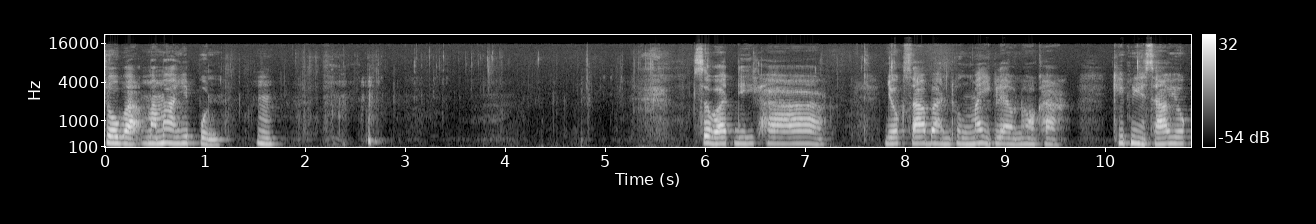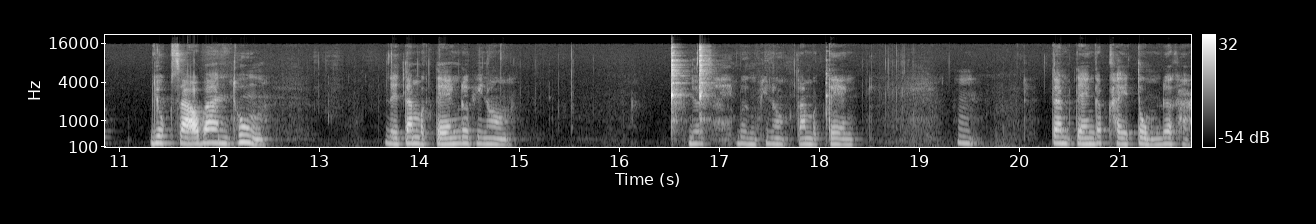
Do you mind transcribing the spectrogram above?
โซบะมาม่าญี่ปุ่น สวัสดีค่ะ ยกสาวบ้านทุ่งมาอีกแล้วเนาะค่ะ คลิปนี้สาวยกยกสาวบ้านทุ่งได้ตำบักแตงเด้อพี่น้อง เดี๋ยวใส่เบิ่งพี่น้องตำบักแตงอืมตำแตงกับไข่ต้มเด้อค่ะ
